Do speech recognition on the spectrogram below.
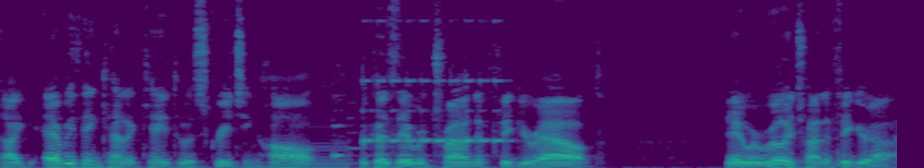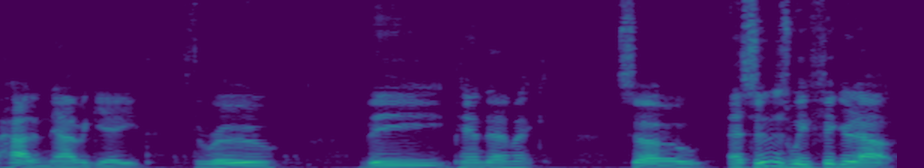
like everything kind of came to a screeching halt because they were trying to figure out. They were really trying to figure out how to navigate through the pandemic. So as soon as we figured out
